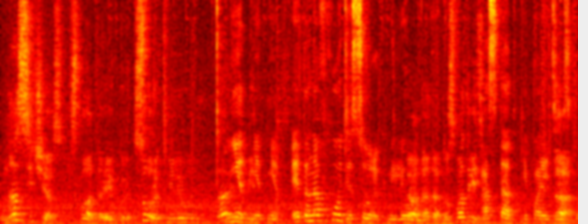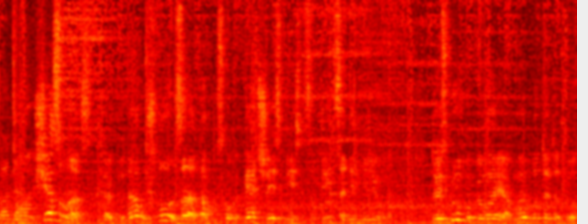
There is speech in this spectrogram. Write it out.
У нас сейчас склад А и Б 40 миллионов, да? Нет, нет, нет. Это на входе 40 Да, миллионов. да, да, но смотрите. Остатки по этим Да, складам. но сейчас у нас, как бы, да, ушло за, там, сколько, 5-6 месяцев, 31 миллион. То есть, грубо говоря, мы вот этот вот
